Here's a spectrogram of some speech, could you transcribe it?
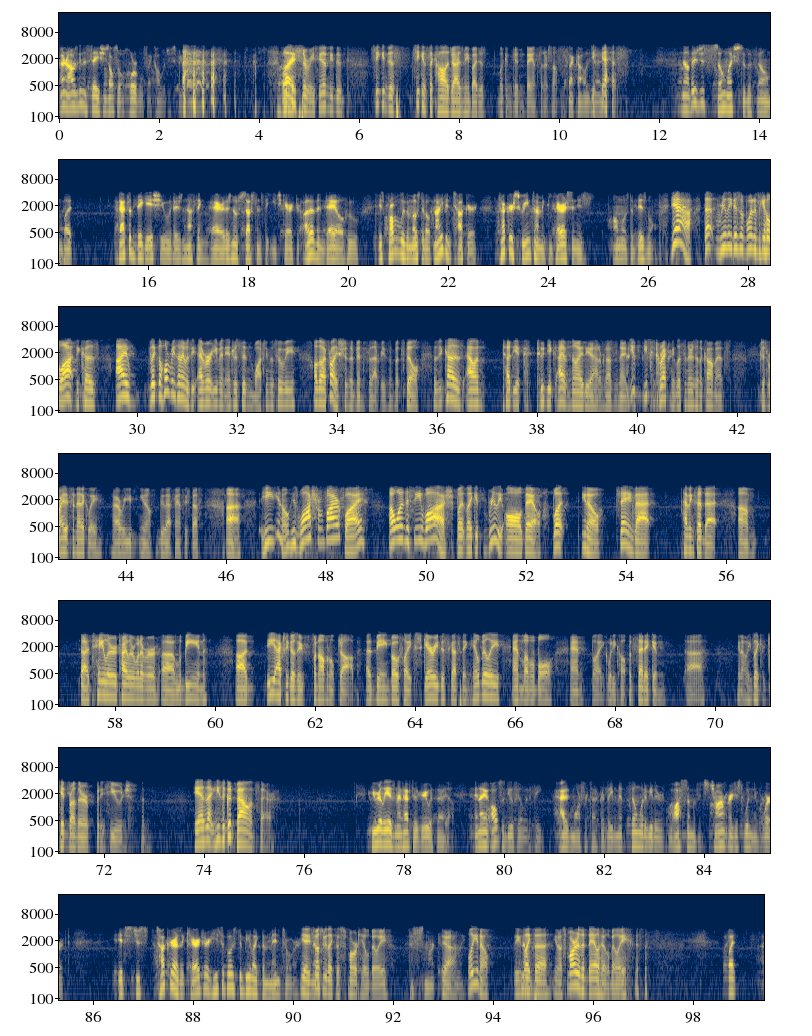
I don't know. I was gonna say she's also a horrible psychologist. Well, But- she's Cerise. She doesn't need to. She can just she can psychologize me by just looking good and dancing or something. Psychology. Yes. No, there's just so much to the film, but that's a big issue. There's nothing there. There's no substance to each character other than Dale, who is probably the most developed. Not even Tucker. Tucker's screen time in comparison is almost abysmal. Yeah, that really disappointed me a lot because I like the whole reason I was ever even interested in watching this movie, although I probably shouldn't have been for that reason, but still, is because Alan Tudyk Tudyk I have no idea how to pronounce his name. You you can correct me, listeners, in the comments. Just write it phonetically, however you you know do that fancy stuff. Uh, he you know he's Wash from Firefly. I wanted to see Wash, but like it's really all Dale. But you know, saying that, having said that, um, uh, Taylor, Tyler, whatever, uh, Labine, uh, he actually does a phenomenal job as being both like scary, disgusting hillbilly and lovable and like what do you call it, pathetic and uh, you know, he's like a kid brother, but he's huge and he has that. He's a good balance there. He really is, and I'd have to agree with that. Yeah. And I also do feel that if they added more for Tucker, the film would have either lost some of its charm or just wouldn't have worked. It's just Tucker as a character. He's supposed to be like the mentor. Yeah, you he's know? supposed to be like the smart hillbilly. the smart. Yeah. hillbilly. Well, you know, he's No. like the you know smarter than Dale hillbilly. But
